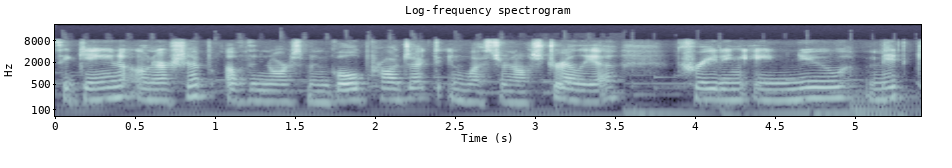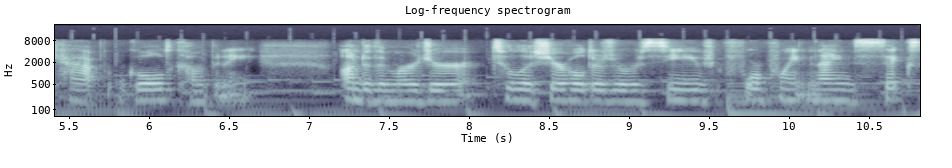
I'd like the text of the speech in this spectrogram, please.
to gain ownership of the Norseman Gold Project in Western Australia, creating a new mid cap gold company. Under the merger, Tulla shareholders will receive 4.96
